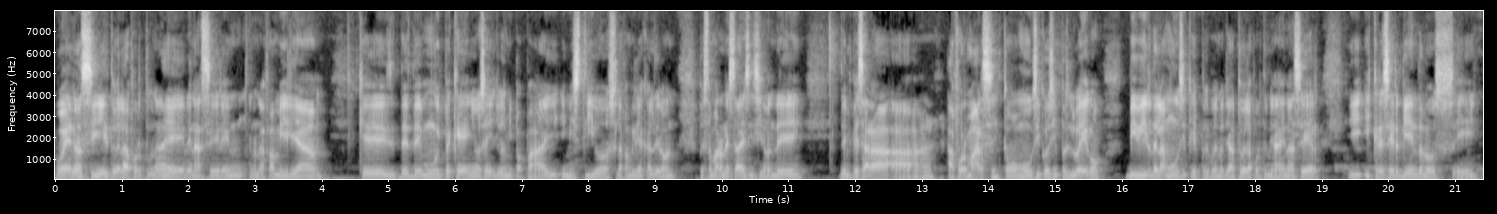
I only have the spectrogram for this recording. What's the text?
Bueno, sí, tuve la fortuna de, nacer en, una familia que desde muy pequeños ellos, mi papá y, mis tíos, la familia Calderón, pues tomaron esta decisión de, empezar a, a, formarse como músicos y pues luego vivir de la música. Y pues bueno, ya tuve la oportunidad de nacer y, crecer viéndolos eh,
